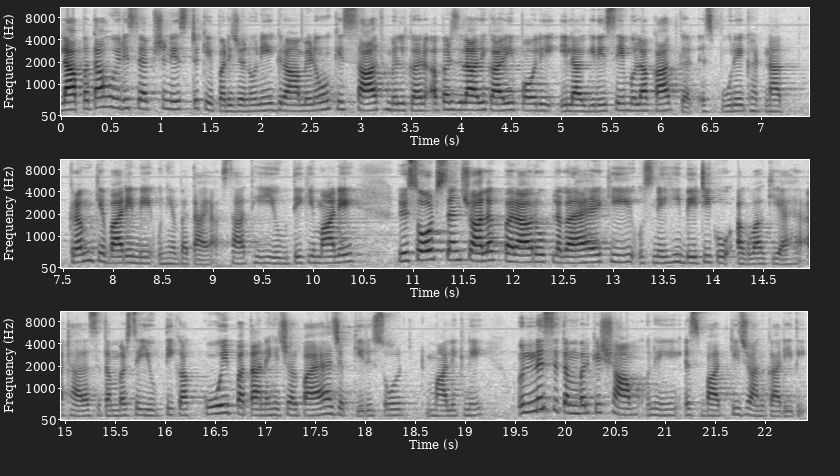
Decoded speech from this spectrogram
लापता हुई रिसेप्शनिस्ट के परिजनों ने ग्रामीणों के साथ मिलकर अपर जिलाधिकारी पौली इलागिरी से मुलाकात कर इस पूरे घटनाक्रम के बारे में उन्हें बताया। साथ ही युवती की माँ ने रिसोर्ट संचालक पर आरोप लगाया है कि उसने ही बेटी को अगवा किया है। 18 सितंबर से युवती का कोई पता नहीं चल पाया है, जबकि रिसोर्ट मालिक ने 19 सितंबर की शाम उन्हें इस बात की जानकारी दी।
